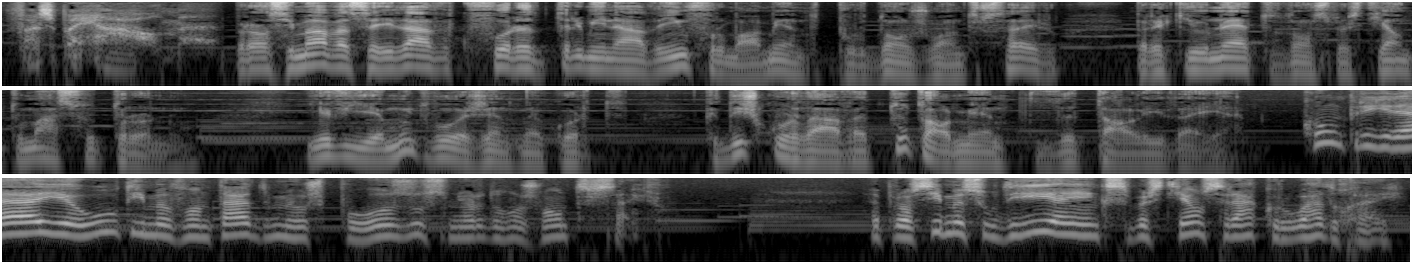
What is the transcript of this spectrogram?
Faz bem à alma. Aproximava-se a idade que fora determinada informalmente por Dom João III para que o neto Dom Sebastião tomasse o trono. E havia muito boa gente na corte que discordava totalmente de tal ideia. Cumprirei a última vontade do meu esposo, o Sr. Dom João III. Aproxima-se o dia em que Sebastião será coroado rei.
